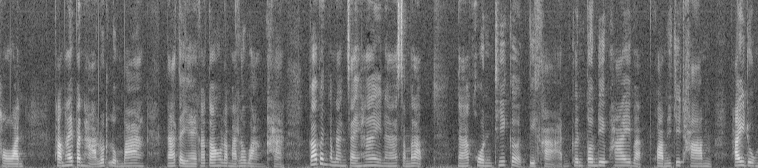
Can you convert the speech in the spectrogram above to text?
ทอนทำให้ปัญหาลดลงบ้างนะแต่ยังไงก็ต้องระมัดระวังค่ะ ก็เป็นกำลังใจให้นะสำหรับนะคนที่เกิดปีขานขึ้นต้นด้วยไพ่แบบความยุติธรรมไพ่ดวง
